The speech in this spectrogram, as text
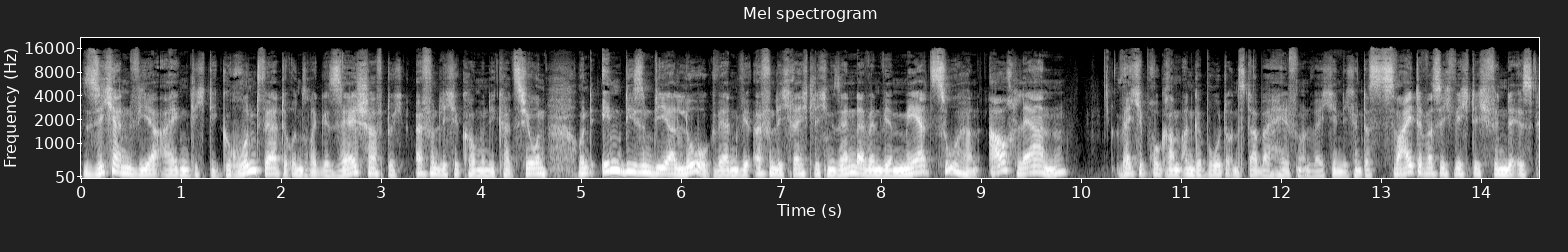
sichern wir eigentlich die Grundwerte unserer Gesellschaft durch öffentliche Kommunikation. Und in diesem Dialog werden wir öffentlich-rechtlichen Sender, wenn wir mehr zuhören, auch lernen, welche Programmangebote uns dabei helfen und welche nicht. Und das Zweite, was ich wichtig finde, ist,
